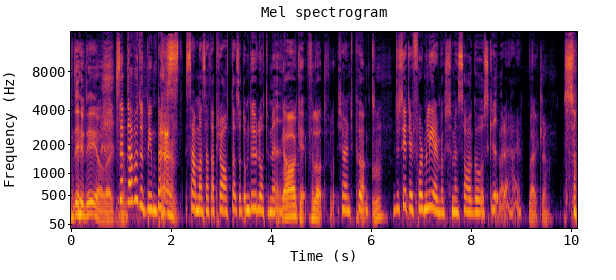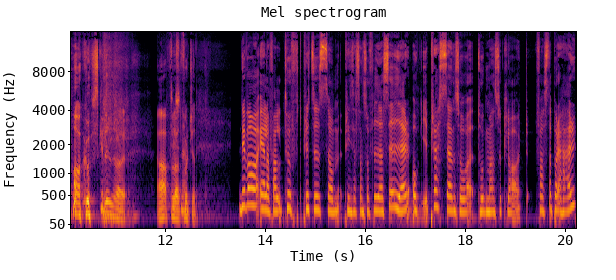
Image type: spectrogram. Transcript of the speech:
det är ju det jag verkligen... Sepp, det här var typ min bäst sammansatta prata, så att om du låter mig Ja okej, förlåt. förlåt. köra en till punkt. Ja, mm. Du ser att jag formulerar mig också som en sagoskrivare här. Verkligen. Sagoskrivare. Ja, förlåt, fortsätt. Det var i alla fall tufft, precis som prinsessan Sofia säger. Och I pressen så tog man såklart fasta på det här.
